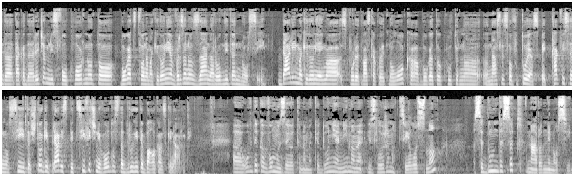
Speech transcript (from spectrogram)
да така да речам, низ фолклорното богатство на Македонија врзано за народните носи. Дали Македонија има, според вас како етнолог, богато културно наследство во тој аспект? Какви се носиите? Што ги прави специфични во однос на другите балкански народи? Овдека во Музеот на Македонија ние имаме изложено целосно 70 народни носи.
